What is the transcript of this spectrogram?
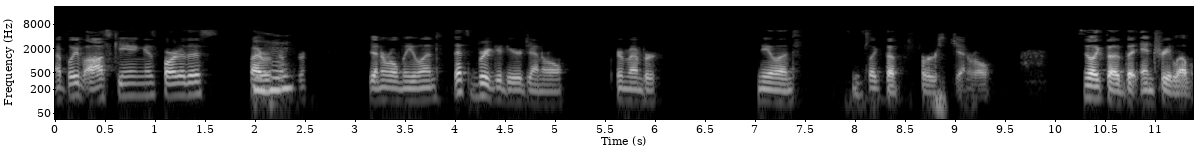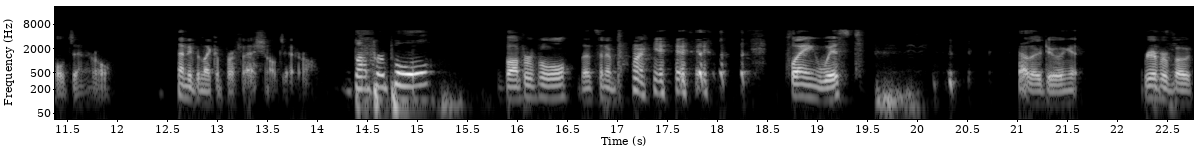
I believe Oskiing is part of this, if I Mhm. remember. General Neyland. That's Brigadier General. Remember? Neyland. He's like the first general. He's like the, the entry level general. Not even like a professional general. Bumper pool. Bumper pool. That's an important. Playing whist. That's how they're doing it. Riverboat,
